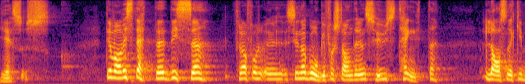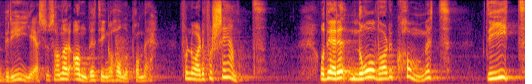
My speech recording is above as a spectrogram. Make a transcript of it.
Jesus. Det var visst dette disse fra synagogeforstanderens hus tenkte. La oss nå ikke bry Jesus. Han har andre ting å holde på med. For nå er det for sent. Og dere, nå var du kommet dit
